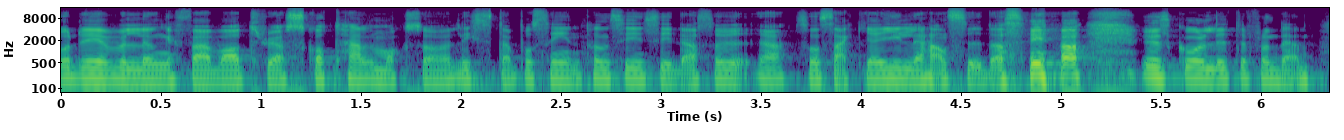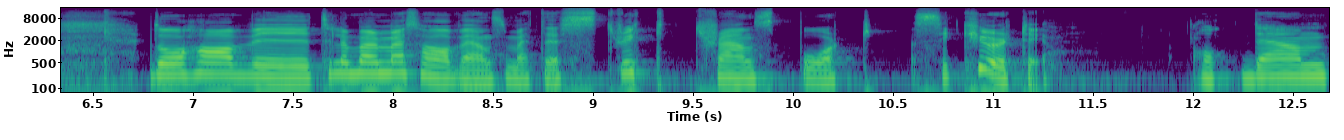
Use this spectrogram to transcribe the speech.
Och det är väl ungefär vad tror jag Scott Helm också listar på sin, på sin sida. Så ja, som sagt, jag gillar hans sida så jag utgår lite från den. Då har vi, till att börja med så har vi en som heter Strict Transport Security. Och den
